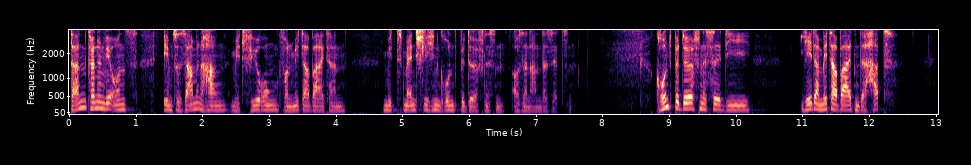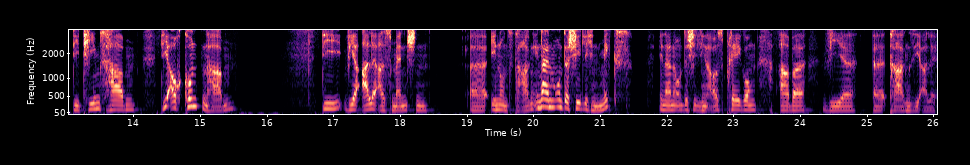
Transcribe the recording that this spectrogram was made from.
dann können wir uns im Zusammenhang mit Führung von Mitarbeitern mit menschlichen Grundbedürfnissen auseinandersetzen. Grundbedürfnisse, die jeder Mitarbeitende hat, die Teams haben, die auch Kunden haben, die wir alle als Menschen äh, in uns tragen, in einem unterschiedlichen Mix, in einer unterschiedlichen Ausprägung, aber wir äh, tragen sie alle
